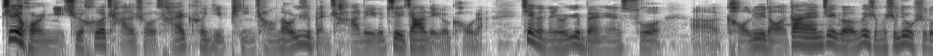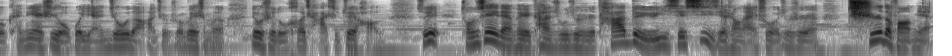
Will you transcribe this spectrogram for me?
这会儿你去喝茶的时候，才可以品尝到日本茶的一个最佳的一个口感。这个呢，就是日本人所啊考虑到。当然，这个为什么是六十度，肯定也是有过研究的啊。就是说，为什么六十度喝茶是最好的？所以从这一点可以看出，就是他对于一些细节上来说，就是吃的方面，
